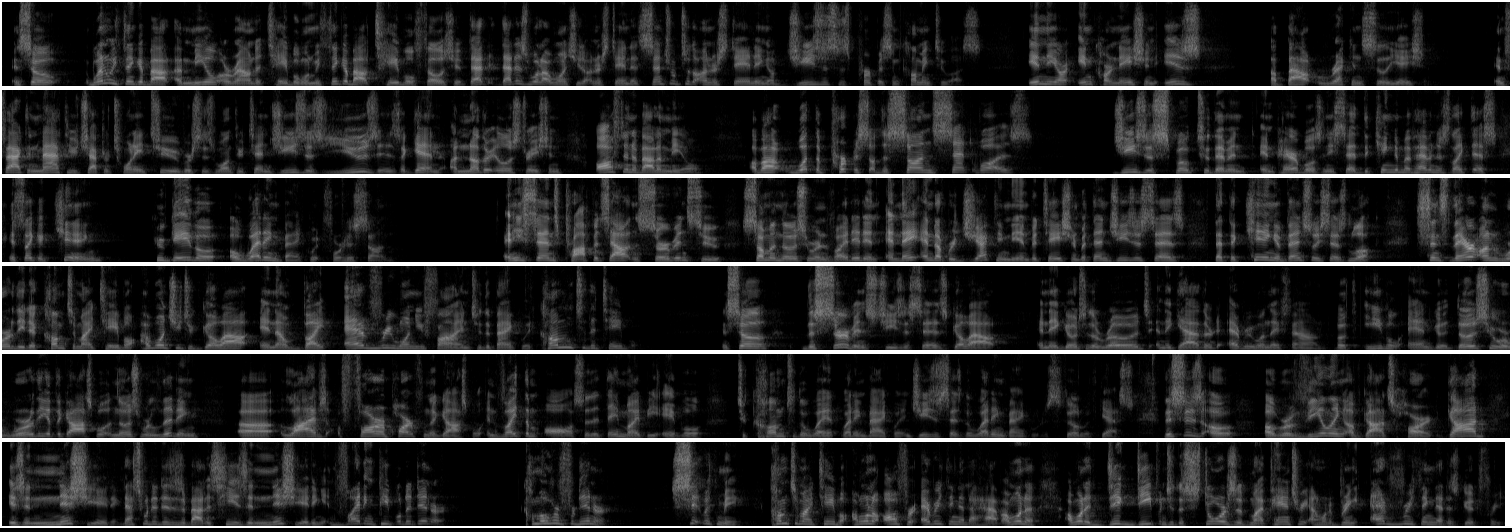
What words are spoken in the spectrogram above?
And so when we think about a meal around a table, when we think about table fellowship, that, that is what I want you to understand. That central to the understanding of Jesus' purpose in coming to us in the incarnation is about reconciliation. In fact, in Matthew chapter 22, verses 1 through 10, Jesus uses, again, another illustration, often about a meal, about what the purpose of the Son sent was. Jesus spoke to them in, in parables and he said, The kingdom of heaven is like this it's like a king who gave a, a wedding banquet for his son. And he sends prophets out and servants to summon those who are invited, and, and they end up rejecting the invitation. But then Jesus says that the king eventually says, Look, since they're unworthy to come to my table, I want you to go out and invite everyone you find to the banquet. Come to the table. And so the servants, Jesus says, go out and they go to the roads and they gathered everyone they found, both evil and good, those who were worthy of the gospel and those who were living uh, lives far apart from the gospel. Invite them all so that they might be able to come to the wedding banquet. And Jesus says the wedding banquet was filled with guests. This is a, a revealing of God's heart. God is initiating. That's what it is about. Is He is initiating, inviting people to dinner. Come over for dinner. Sit with me. Come to my table. I want to offer everything that I have. I want to, I want to dig deep into the stores of my pantry. I want to bring everything that is good for you.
